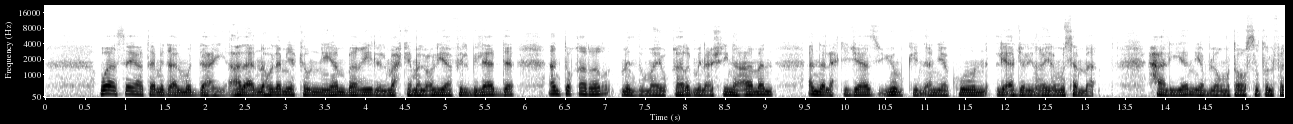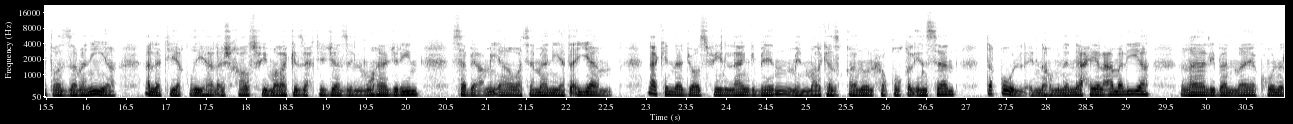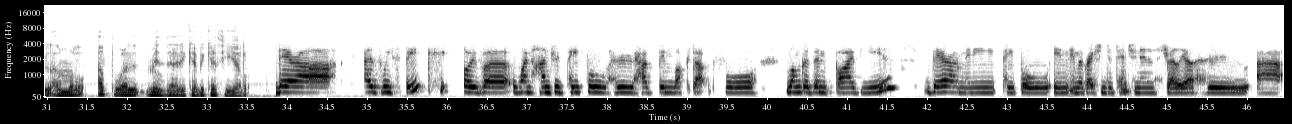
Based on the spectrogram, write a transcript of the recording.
وسيعتمد المدعي على أنه لم يكن ينبغي للمحكمة العليا في البلاد أن تقرر منذ ما يقارب من عشرين عاما أن الاحتجاز يمكن أن يكون لأجل غير مسمى. حاليا يبلغ متوسط الفترة الزمنية التي يقضيها الأشخاص في مراكز احتجاز المهاجرين 708 أيام لكن جوزفين لانجبين من مركز قانون حقوق الإنسان تقول إنه من الناحية العملية غالبا ما يكون الأمر أطول من ذلك بكثير There are, as we speak, over 100 people who have been locked up for longer than five years. there are many people in immigration detention in Australia who are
